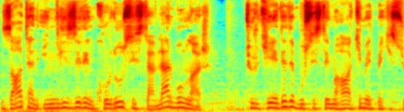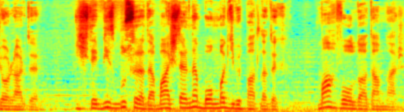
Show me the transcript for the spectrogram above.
Zaten İngilizlerin kurduğu sistemler bunlar. Türkiye'de de bu sistemi hakim etmek istiyorlardı. İşte biz bu sırada başlarına bomba gibi patladık. Mahvoldu adamlar.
